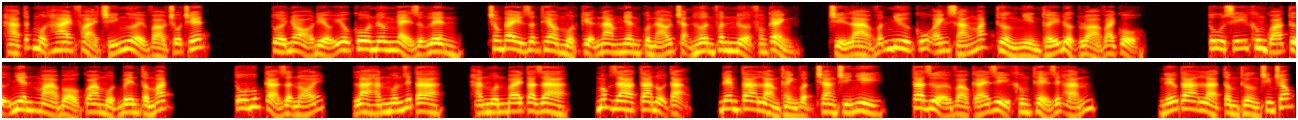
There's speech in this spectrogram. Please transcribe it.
hà tất một hai phải trí người vào chỗ chết. Tuổi nhỏ điều yêu cô nương nhảy dựng lên, trong tay dẫn theo một kiện nam nhân quần áo chặn hơn phân nửa phong cảnh, chỉ là vẫn như cũ ánh sáng mắt thường nhìn thấy được lỏa vai cổ. Tu sĩ không quá tự nhiên mà bỏ qua một bên tầm mắt. Tô húc cả giận nói, là hắn muốn giết ta, hắn muốn bay ta ra, móc ra ta nội tạng, đem ta làm thành vật trang trí nhi, ta dựa vào cái gì không thể giết hắn. Nếu ta là tầm thường chim chóc,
